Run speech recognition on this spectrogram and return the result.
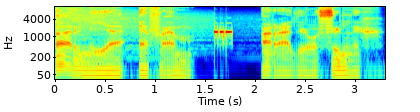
Армія FM. Радіо сильних.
